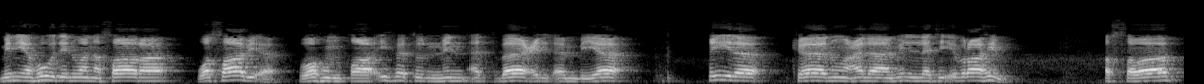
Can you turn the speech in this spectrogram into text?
من يهود ونصارى وصابئة وهم طائفة من أتباع الأنبياء قيل كانوا على ملة إبراهيم. الصواب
